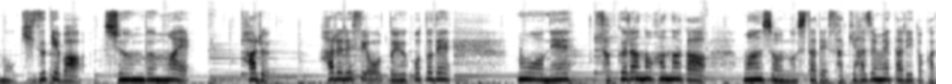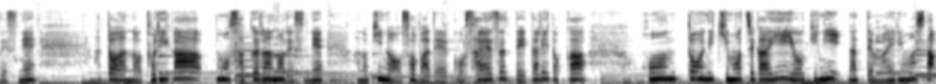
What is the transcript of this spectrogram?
もう気づけば春分前春春ですよということでもうね桜の花がマンションの下で咲き始めたりとかですね。あとあの鳥がもう桜のですねあの木のそばでこうさえずっていたりとか本当に気持ちがいい陽気になってまいりました。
